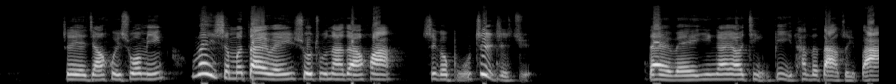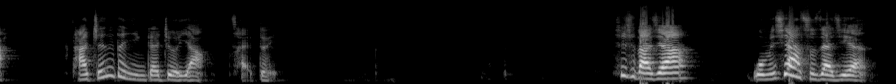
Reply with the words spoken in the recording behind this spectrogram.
这也将会说明为什么戴维说出那段话是个不智之举。戴维应该要紧闭他的大嘴巴，他真的应该这样才对。谢谢大家，我们下次再见。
